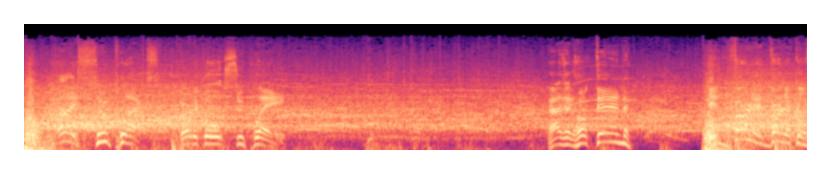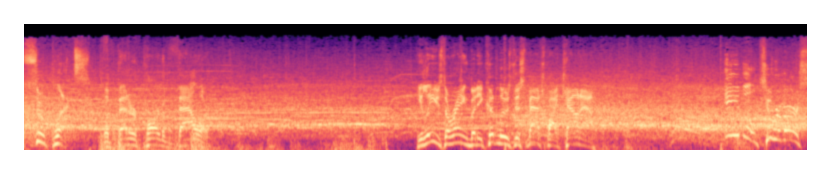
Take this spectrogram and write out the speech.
Nice suplex. Vertical suplex. Has it hooked in. Inverted vertical suplex. The better part of valor. He leaves the ring, but he could lose this match by countout. Evil to reverse.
